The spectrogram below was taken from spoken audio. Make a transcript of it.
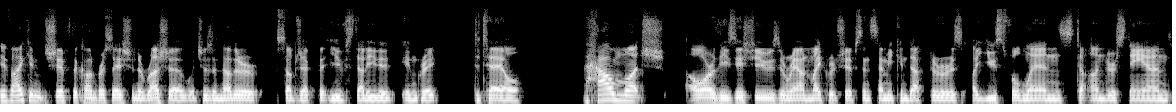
If I can shift the conversation to Russia, which is another subject that you've studied in great detail, how much are these issues around microchips and semiconductors a useful lens to understand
